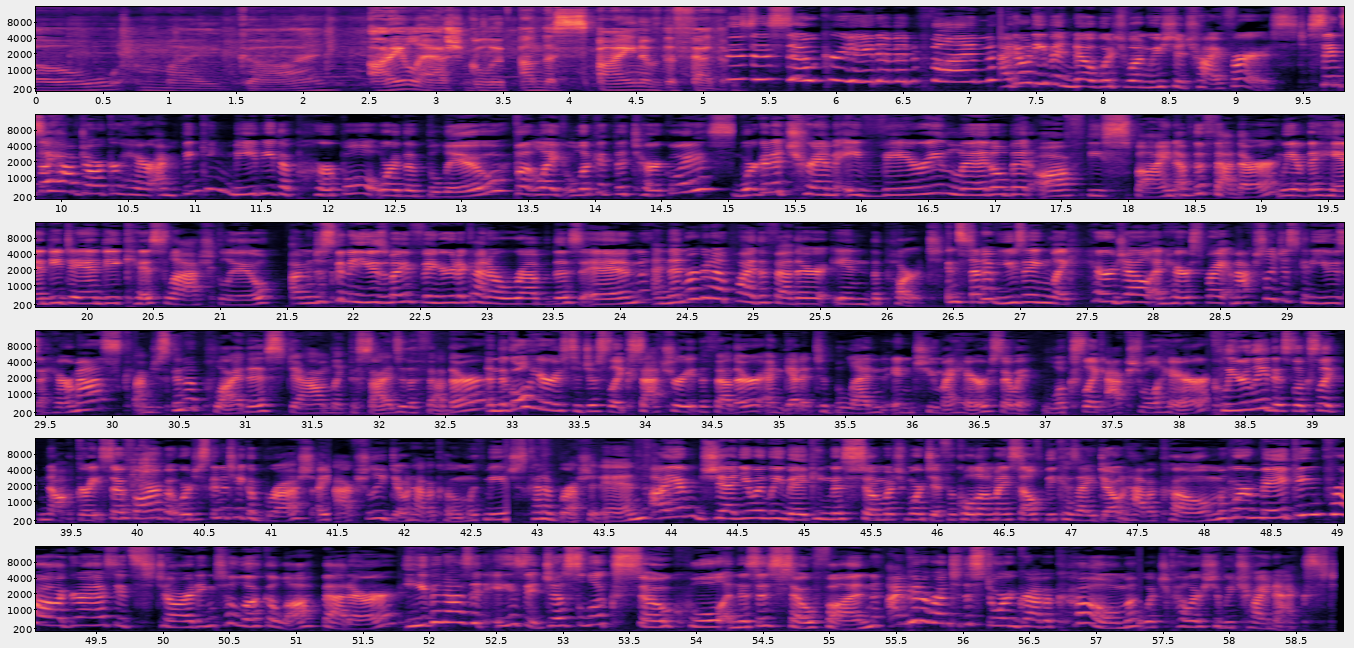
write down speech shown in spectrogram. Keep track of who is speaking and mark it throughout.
Speaker 1: Oh my god. Eyelash glue on the spine of the feather.
Speaker 2: This is so creative and fun. I don't even know which one we should try first. Since I have darker hair, I'm thinking maybe the purple or the blue, but like look at the turquoise. We're gonna trim a very little bit off the spine of the feather. We have the handy dandy Kiss Lash Glue. I'm just gonna use my finger to kind of rub this in, and then we're gonna apply the feather in the part. Instead of using like hair gel and hairspray, I'm actually just gonna use a hair mask. I'm just gonna apply this down like the sides of the feather. And the goal here is to just like saturate the feather and get it to blend into my hair so it looks like actual hair. Clearly this looks like not great so far, but we're just gonna take a brush. I actually don't have a comb with me. Just kind of brush it in. I am genuinely making this so much more difficult on myself because I don't have a comb. We're making progress. It's starting to look a lot better. Even as it is, it just looks so cool and this is so fun. I'm gonna run to the store and grab a comb. Which color should we try next?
